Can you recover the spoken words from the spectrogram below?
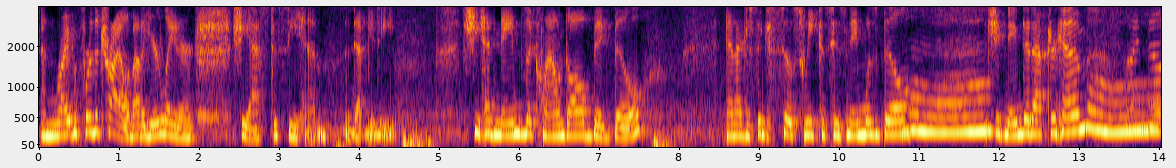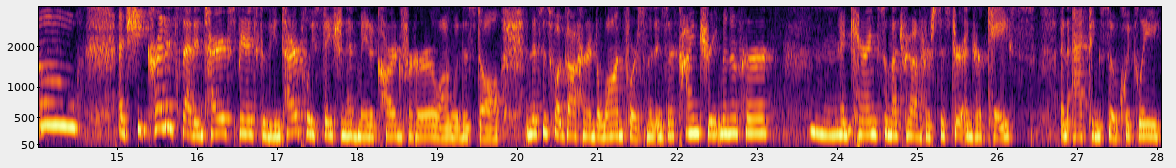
And right before the trial, about a year later, she asked to see him, the deputy. She had named the clown doll Big Bill. And I just think it's so sweet because his name was Bill. And she'd named it after him. I know. And she credits that entire experience because the entire police station had made a card for her along with this doll. And this is what got her into law enforcement is their kind treatment of her and caring so much about her sister and her case and acting so quickly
